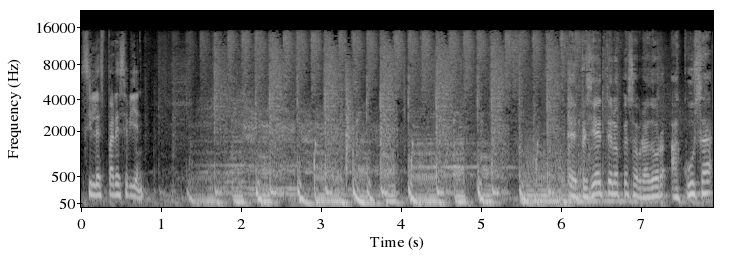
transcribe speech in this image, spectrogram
si les parece bien. El presidente López Obrador acusa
